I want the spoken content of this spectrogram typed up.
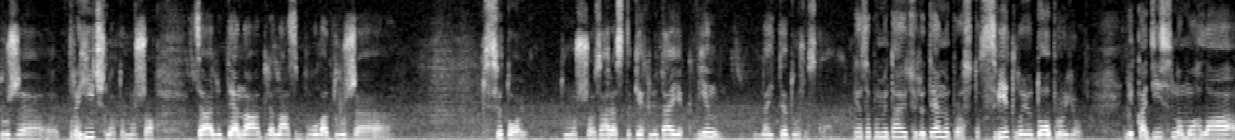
дуже трагічно, тому що ця людина для нас була дуже святою, тому що зараз таких людей, як він, знайти дуже складно. Я запам'ятаю цю людину просто світлою, доброю, яка дійсно могла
